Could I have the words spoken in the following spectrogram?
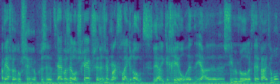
hij was wel op scherp gezet. Hij was wel op scherp gezet, dus hij Ja. pakt gelijk rood. Twee keer geel. En ja, eh, Simon Mulder legt even uit waarom.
